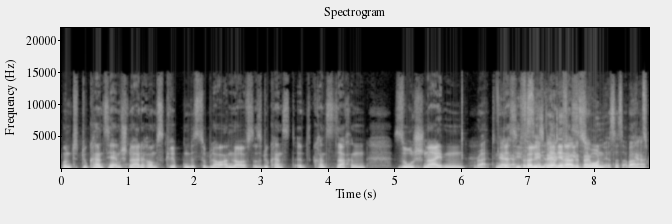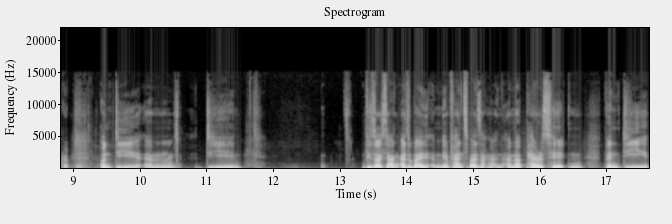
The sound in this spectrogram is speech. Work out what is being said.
Und du kannst ja im Schneideraum skripten, bis du blau anläufst. Also du kannst, äh, du kannst Sachen so schneiden. right. Ja, dass ja, sie das völlig Per gerade Definition ist es aber ja. unscripted. Und die, ähm, die, wie soll ich sagen, also bei, mir fallen zwei Sachen ein. Einmal Paris Hilton, wenn die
